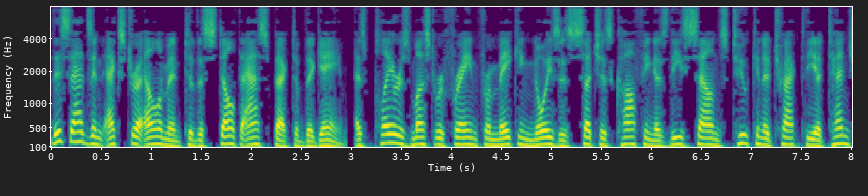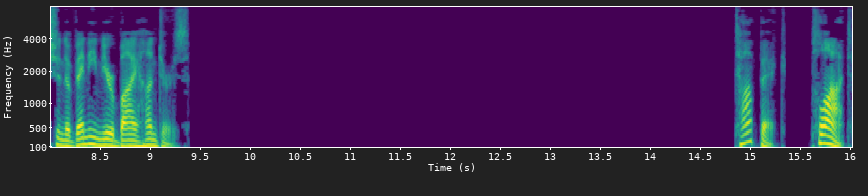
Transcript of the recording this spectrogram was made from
This adds an extra element to the stealth aspect of the game, as players must refrain from making noises such as coughing as these sounds too can attract the attention of any nearby hunters. Plot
